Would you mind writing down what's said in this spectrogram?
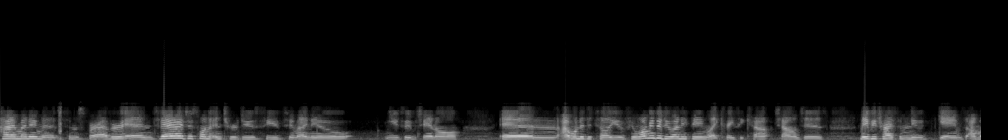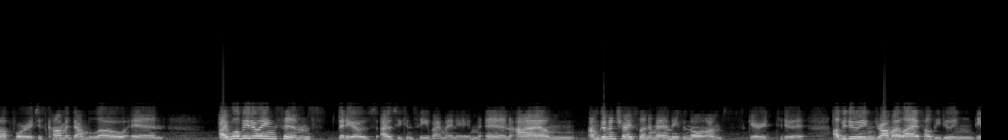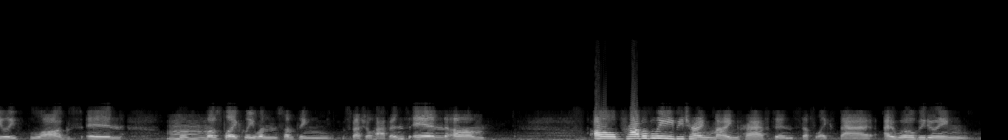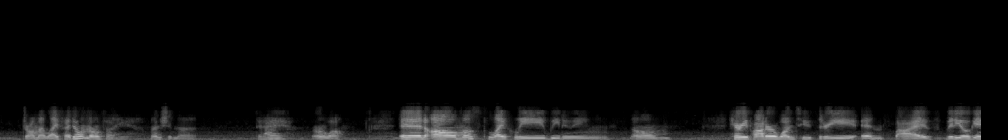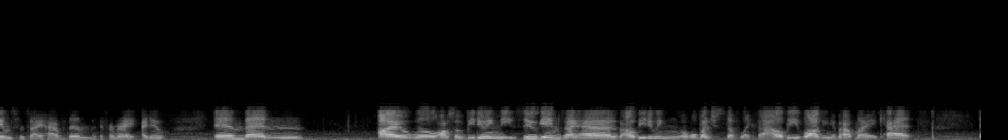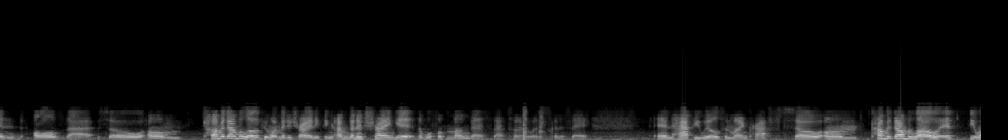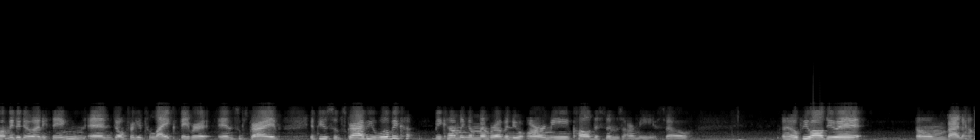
Hi, my name is Sims Forever, and today I just want to introduce you to my new YouTube channel. And I wanted to tell you, if you want me to do anything like crazy challenges, maybe try some new games, I'm up for it. Just comment down below, and I will be doing Sims videos, as you can see by my name. And I'm I'm gonna try Slenderman, even though I'm scared to do it. I'll be doing Draw My Life, I'll be doing daily vlogs, and most likely when something special happens, and um, I'll probably be trying Minecraft and stuff like that. I will be doing Draw My Life. I don't know if I mentioned that. Did I? Oh well. And I'll most likely be doing um, Harry Potter 1, 2, 3, and 5 video games since I have them, if I'm right, I do. And then I will also be doing these zoo games I have. I'll be doing a whole bunch of stuff like that. I'll be vlogging about my cats and all of that. So, um, comment down below if you want me to try anything. I'm going to try and get The Wolf of Among Us. That's what I was going to say and Happy Wheels and Minecraft. So, um, comment down below if you want me to do anything, and don't forget to like, favorite, and subscribe. If you subscribe, you will be becoming a member of a new army called the Sims Army. So, I hope you all do it. Um, bye now.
